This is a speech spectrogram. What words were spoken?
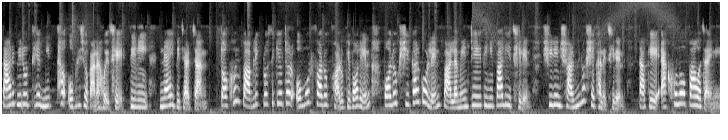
তার বিরুদ্ধে মিথ্যা অভিযোগ আনা হয়েছে। তিনি ন্যায় বিচার চান। তখন পাবলিক প্রসিকিউটর ওমর ফারুক ফারুকি বলেন, পলক স্বীকার করলেন পার্লামেন্টে তিনি পালিয়েছিলেন। শিরিন শারমিনও সেখানে ছিলেন। তাকে এখনও পাওয়া যায়নি।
